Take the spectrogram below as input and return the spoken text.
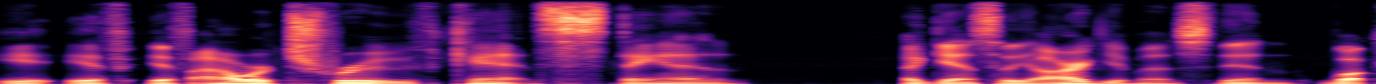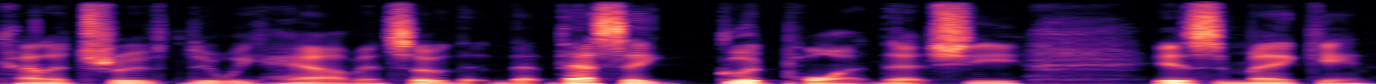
if if our truth can't stand against the arguments, then what kind of truth do we have? And so th- that's a good point that she is making.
